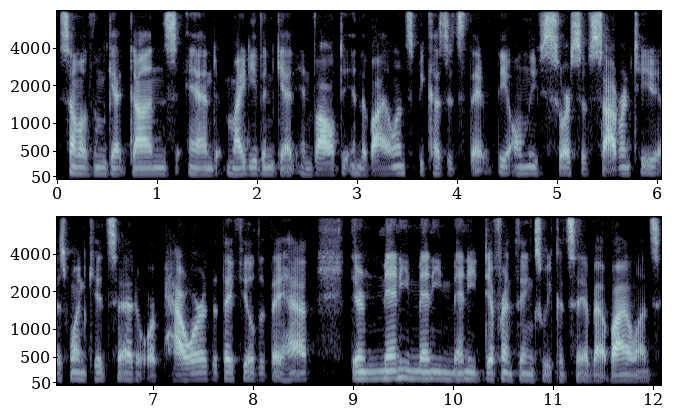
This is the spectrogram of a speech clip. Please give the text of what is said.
Some of them get guns and might even get involved in the violence because it's the, the only source of sovereignty, as one kid said, or power that they feel that they have. There are many, many, many different things we could say about violence.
